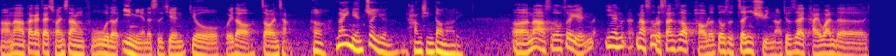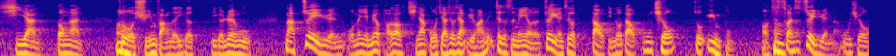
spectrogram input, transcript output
啊，那大概在船上服务了一年的时间，就回到造船厂。嗯，那一年最远航行到哪里？呃，那时候最远，因为那时候的三支号跑的都是侦巡啊，就是在台湾的西岸、东岸做巡防的一个一个任务。那最远我们也没有跑到其他国家，就这样远航，这个是没有的。最远只有到顶多到乌丘做运补，哦，这算是最远了。乌丘。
